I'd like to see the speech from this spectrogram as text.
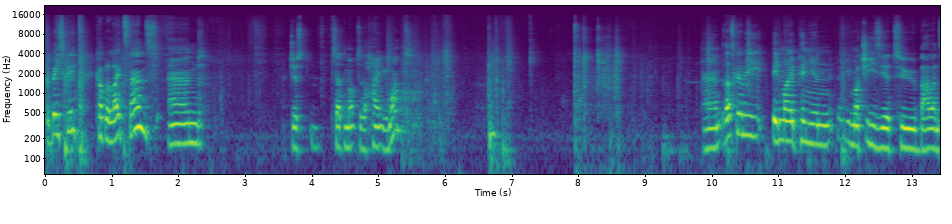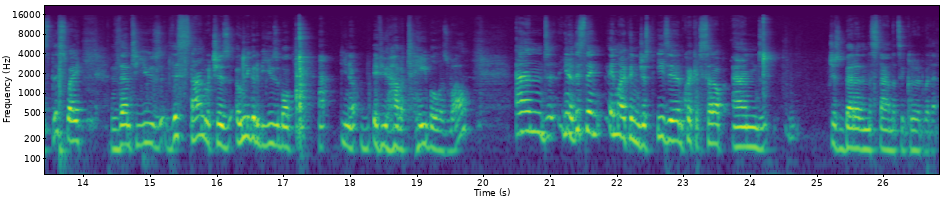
But basically a couple of light stands and just set them up to the height you want and that's going to be in my opinion much easier to balance this way than to use this stand, which is only going to be usable, at, you know, if you have a table as well. And, you know, this thing, in my opinion, just easier and quicker to set up and just better than the stand that's included with it.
